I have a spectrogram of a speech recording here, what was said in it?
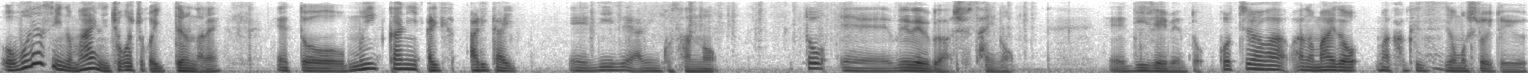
お盆休みの前にちょこちょこ行ってるんだね。えっと、6日にあり、ありかい、えー、DJ アリンコさんの、と、えー、ウェブウェブが主催の、えー、DJ イベント。こちらは、あの、毎度、まあ、確実に面白いという、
